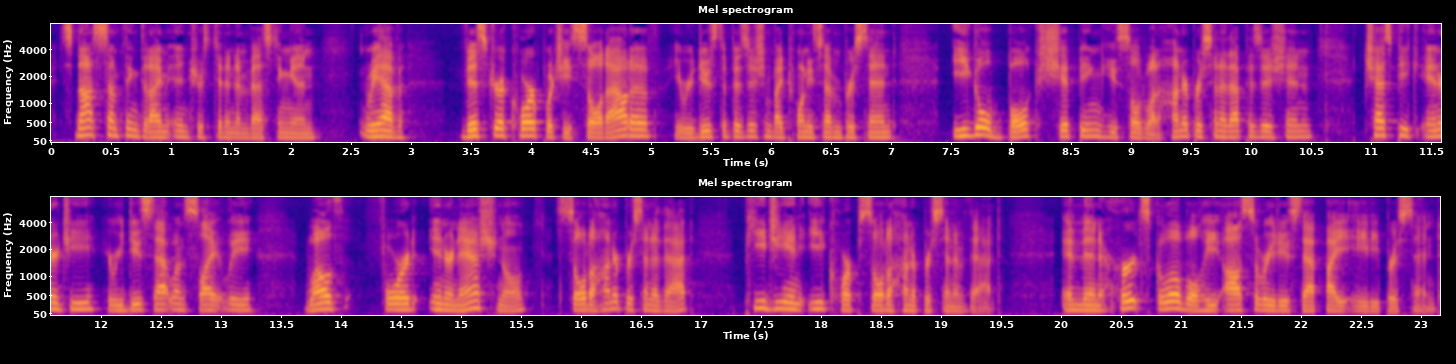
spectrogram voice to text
It's not something that I'm interested in investing in. We have Vistra Corp, which he sold out of. He reduced the position by 27%. Eagle Bulk Shipping, he sold 100% of that position. Chesapeake Energy, he reduced that one slightly. Wealth Ford International sold 100% of that. PG&E Corp sold 100% of that. And then Hertz Global, he also reduced that by 80%.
